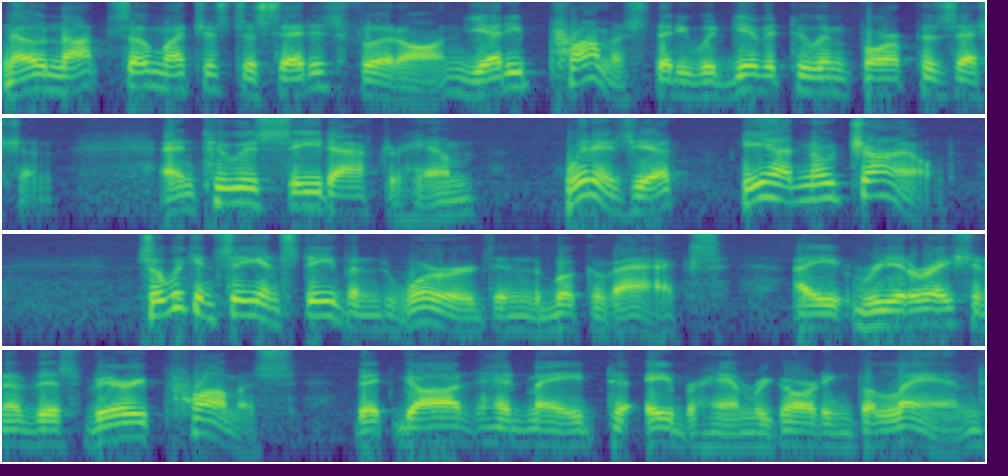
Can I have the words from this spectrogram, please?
no, not so much as to set his foot on, yet he promised that he would give it to him for a possession, and to his seed after him, when as yet he had no child. So we can see in Stephen's words in the book of Acts a reiteration of this very promise that God had made to Abraham regarding the land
